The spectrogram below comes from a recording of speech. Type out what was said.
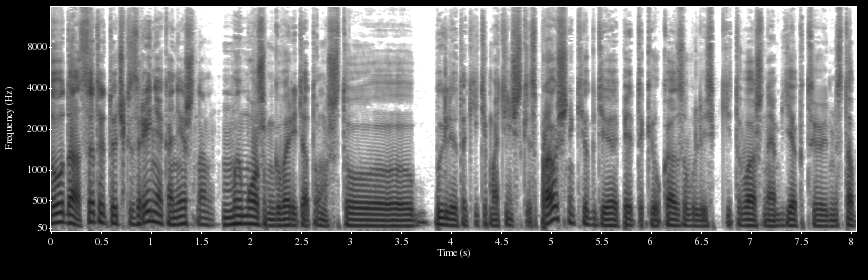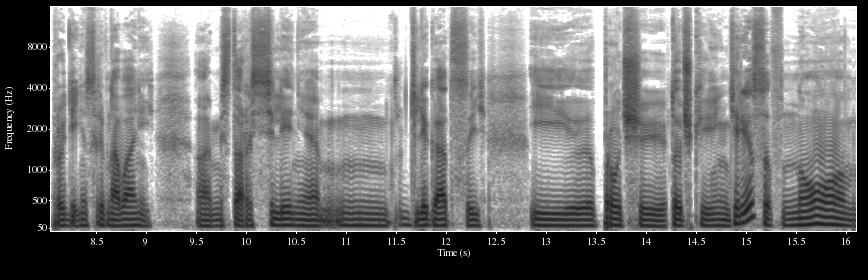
то да, с этой точки зрения, конечно, мы можем говорить о том, что были такие тематические справочники, где опять-таки указывались какие-то важные объекты, места проведения соревнований, а, места расселения делегаций и прочие точки интересов, но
